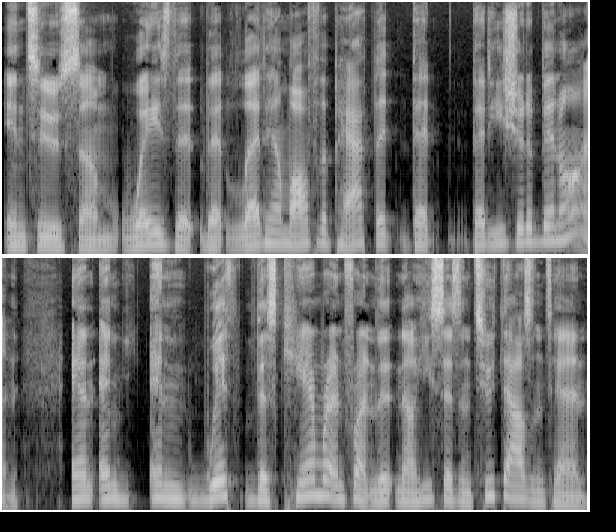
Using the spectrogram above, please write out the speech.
into some ways that that led him off the path that that that he should have been on. And and and with this camera in front now he says in 2010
